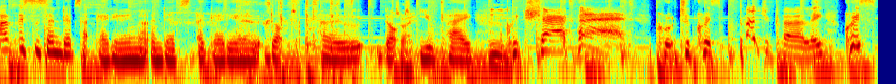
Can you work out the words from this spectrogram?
Uh, this is ndebs at Gaydio, email ndebs at gaydio.co.uk. Quick shout out to Chris Padgicurley. Chris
